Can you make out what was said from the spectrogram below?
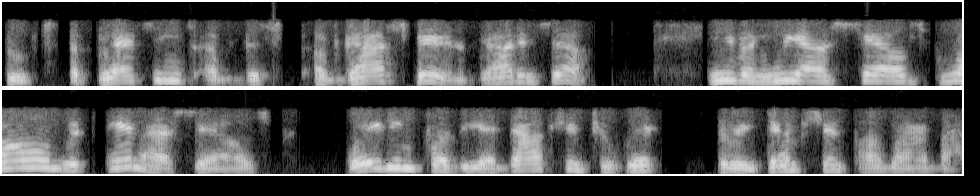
fruits, the blessings of the of God's Spirit, of God Himself. Even we ourselves groan within ourselves, waiting for the adoption to wit the redemption of our body.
